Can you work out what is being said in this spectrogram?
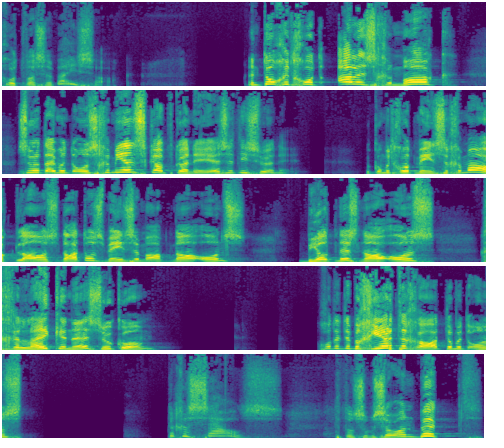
God was 'n bysaak. En tog het God alles gemaak sodat hy met ons gemeenskap kan hê. Is dit nie so nie? Hoekom het God mense gemaak? Laat laat ons mense maak na ons beeldnis, na ons gelykenis. Hoekom? God het 'n begeerte gehad om met ons te gesels. Dat ons hom sou aanbid.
